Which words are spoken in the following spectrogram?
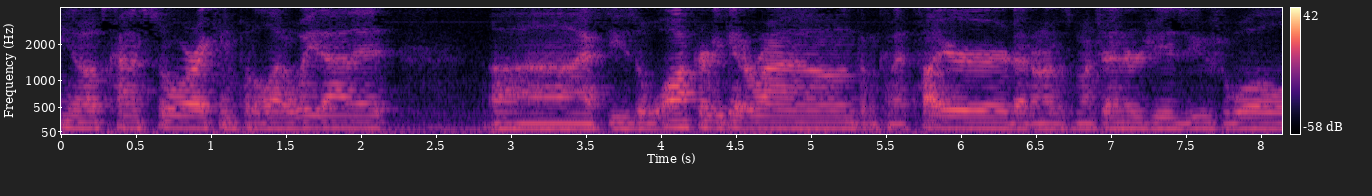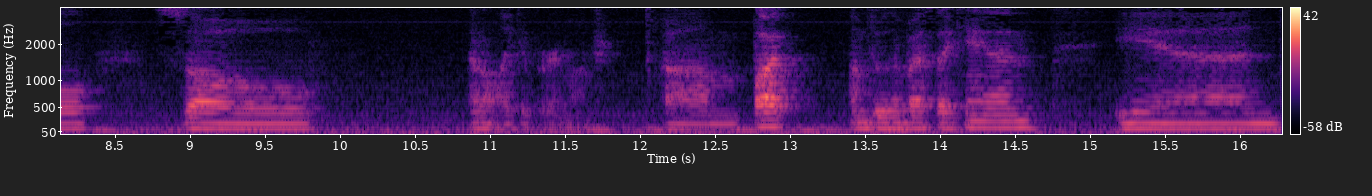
you know, it's kind of sore. I can't put a lot of weight on it. Uh, I have to use a walker to get around. I'm kind of tired. I don't have as much energy as usual, so I don't like it very much. Um, but I'm doing the best I can, and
